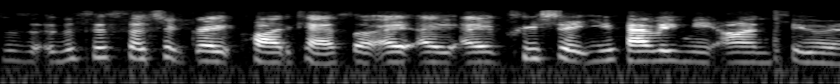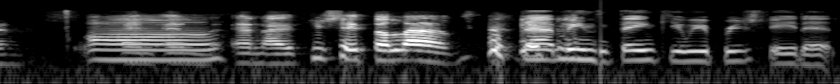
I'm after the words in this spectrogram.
this is this is such a great podcast. So I, I, I appreciate you having me on too and and, and, and, I appreciate the love. that means thank you. We appreciate it.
